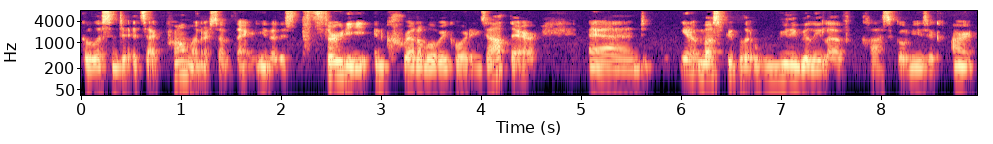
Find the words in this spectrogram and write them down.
go listen to Itzhak Perlman or something. You know, there's 30 incredible recordings out there. And, you know, most people that really, really love classical music aren't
